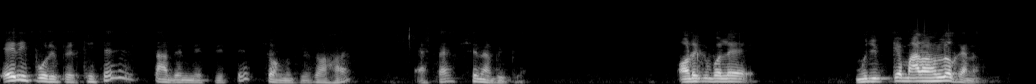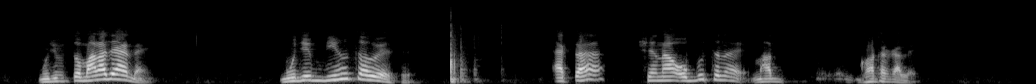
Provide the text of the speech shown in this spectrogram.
এরই পরিপ্রেক্ষিতে তাদের নেতৃত্বে সংগঠিত হয় একটা সেনা বিপ্লব অনেকে বলে, মুজিবকে মারা হলো কেন? মুজিব তো মারা যায় নাই। মুজিব নিহত হয়েছে। একটা সেনা অভ্যুত্থানে ঘটাকালে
